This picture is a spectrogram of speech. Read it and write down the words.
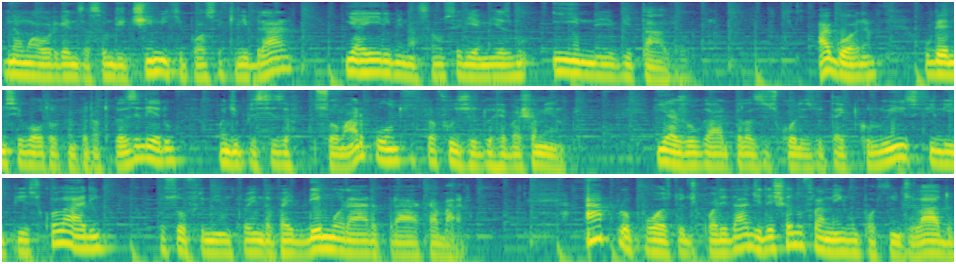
não há organização de time que possa equilibrar e a eliminação seria mesmo inevitável. Agora, o Grêmio se volta ao Campeonato Brasileiro, onde precisa somar pontos para fugir do rebaixamento. E a julgar pelas escolhas do técnico Luiz Felipe Scolari, o sofrimento ainda vai demorar para acabar. A propósito de qualidade, deixando o Flamengo um pouquinho de lado,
